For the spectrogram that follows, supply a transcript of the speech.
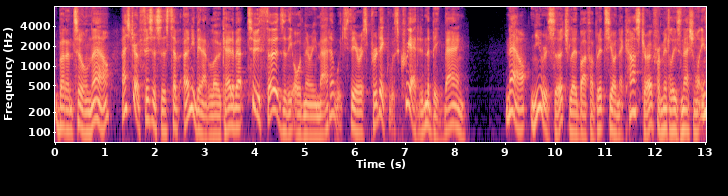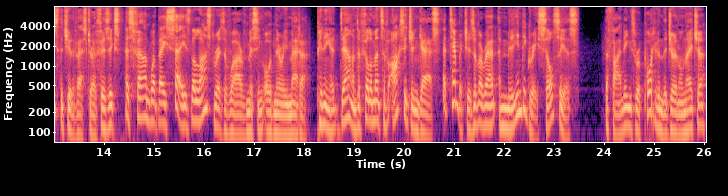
But until now, astrophysicists have only been able to locate about two thirds of the ordinary matter which theorists predict was created in the Big Bang. Now, new research led by Fabrizio Nicastro from Italy's National Institute of Astrophysics has found what they say is the last reservoir of missing ordinary matter, pinning it down to filaments of oxygen gas at temperatures of around a million degrees Celsius. The findings reported in the journal Nature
